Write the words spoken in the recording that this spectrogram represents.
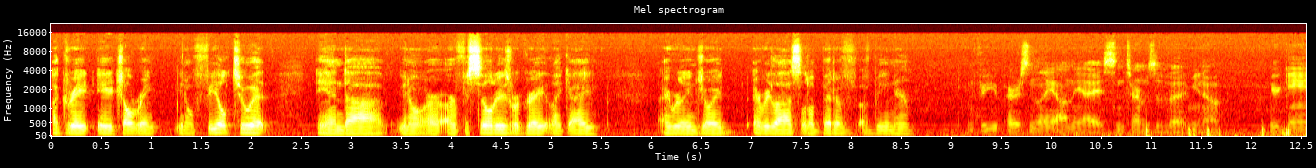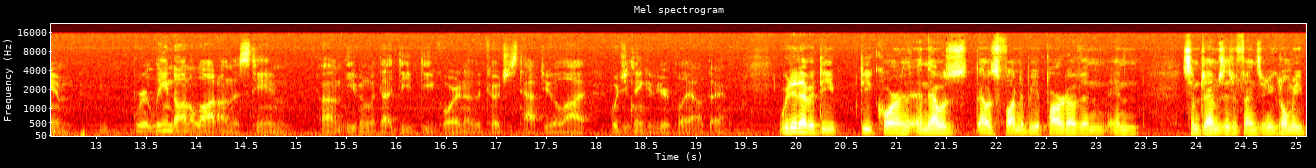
a great AHL rink, you know, feel to it, and uh, you know our, our facilities were great. Like I, I really enjoyed every last little bit of, of being here. And for you personally on the ice, in terms of uh, you know your game, we're leaned on a lot on this team um, even with that deep D corps. I know the coaches tapped you a lot. What do you think of your play out there? We did have a deep D corps, and that was that was fun to be a part of. And, and sometimes the defenseman you can only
